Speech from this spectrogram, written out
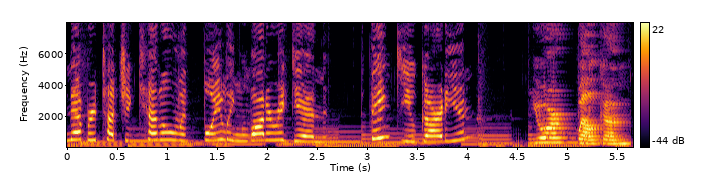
never touch a kettle with boiling water again. Thank you, Guardian. You're welcome.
